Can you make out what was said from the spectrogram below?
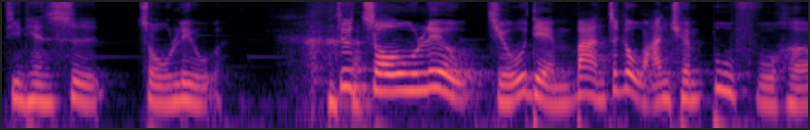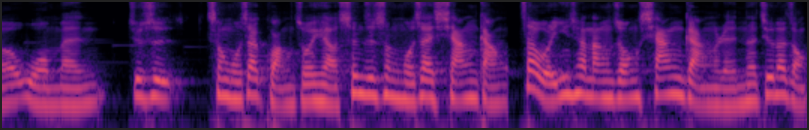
今天是周六。就周六九点半，这个完全不符合我们就是生活在广州也好，甚至生活在香港。在我印象当中，香港人呢就那种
